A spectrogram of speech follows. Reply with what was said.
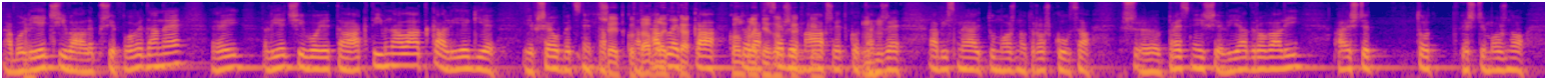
Alebo liečivá, lepšie povedané. Hej. Liečivo je tá aktívna látka, liek je, je všeobecne tá, všetko, tá tabletka, ktorá v sebe má všetko. Mm-hmm. Takže aby sme aj tu možno trošku sa š, presnejšie vyjadrovali. A ešte to ešte možno e,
